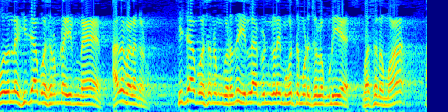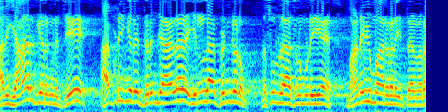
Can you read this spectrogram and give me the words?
முதல்ல ஹிஜாப் வசனம்னா என்ன? அதை விளங்கணும். ஹிஜாப் வசனம்ங்கிறது எல்லா பெண்களையும் முகத்தை மூட சொல்லக்கூடிய வசனமா? அது யாருக்கு இறங்குனுச்சு? அப்படிங்கிறத தெரிஞ்சால எல்லா பெண்களும் ரசூல்ராசனமுடைய மனைவிமார்களை தவிர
